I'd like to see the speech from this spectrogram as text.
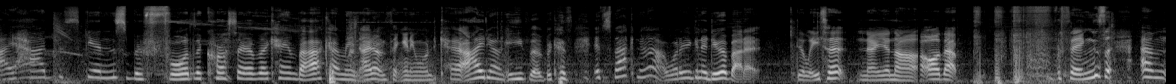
I had the skins before the crossover came back. I mean, I don't think anyone would care. I don't either because it's back now. What are you gonna do about it? Delete it? No, you're not. All that things. Um,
